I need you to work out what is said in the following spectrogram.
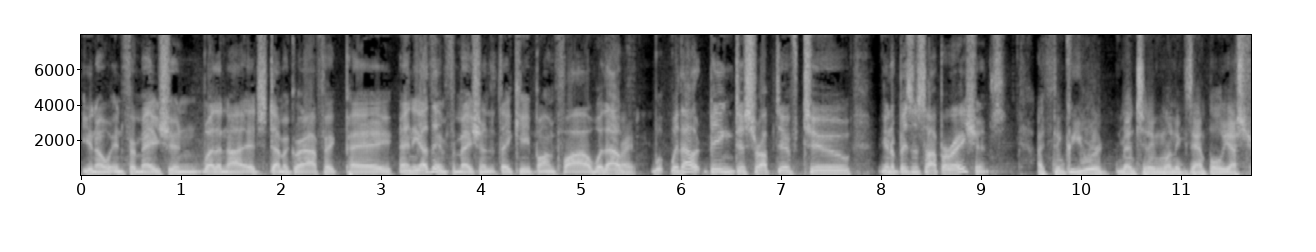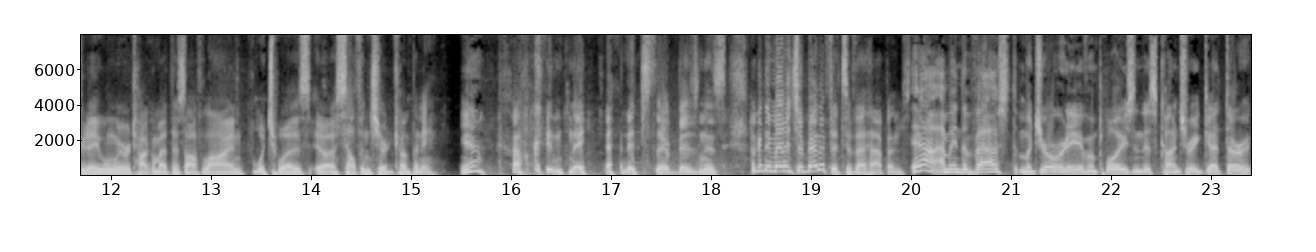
you know, information, whether or not it's demographic, pay, any other information that they keep on file, without Right. w- without being disruptive to, you know, business operations. I think you were mentioning one example yesterday when we were talking about this offline, which was a self-insured company. Yeah. How can they manage their business? How can they manage their benefits if that happens? Yeah, I mean, the vast majority of employees in this country get their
